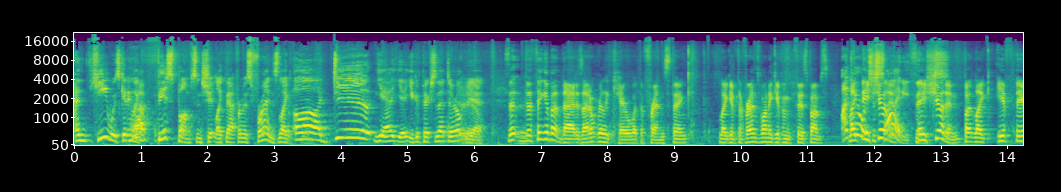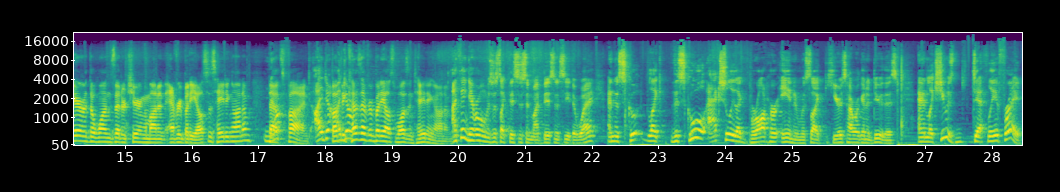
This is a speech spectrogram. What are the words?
And he was getting like fist bumps and shit like that from his friends. Like, oh, dude. Yeah, yeah. You could picture that, Daryl? Yeah. The, the thing about that is, I don't really care what the friends think. Like, if the friends want to give him fist bumps, I like care they what society shouldn't. They thinks. shouldn't. But like, if they're the ones that are cheering him on and everybody else is hating on him, that's fine. I don't- But I don't- because everybody else wasn't hating on him, I think everyone was just like, this isn't my business either way. And the school, like, the school actually, like, brought her in and was like, here's how we're going to do this. And, like, she was deathly afraid.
